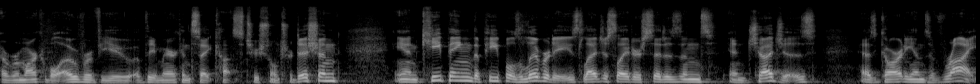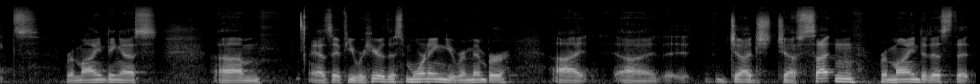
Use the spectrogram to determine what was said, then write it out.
a remarkable overview of the American state constitutional tradition and keeping the people's liberties, legislators, citizens, and judges as guardians of rights, reminding us, um, as if you were here this morning, you remember uh, uh, Judge Jeff Sutton reminded us that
